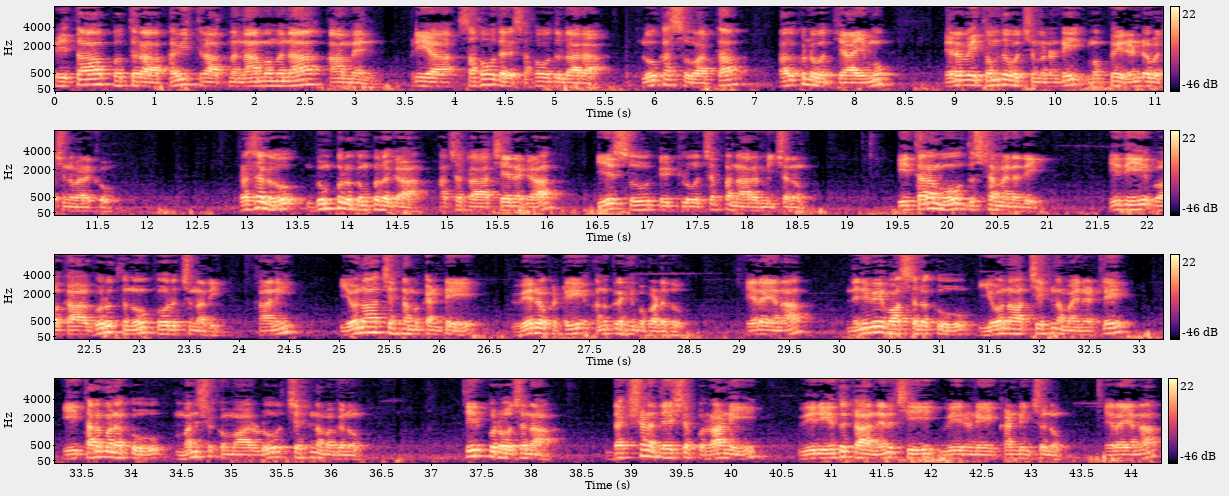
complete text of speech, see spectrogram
పితా పుత్ర పవిత్రాత్మ నామమున ఆమెన్ ప్రియ సహోదరి సహోదరులారా లూకస్సు వార్త పదకొండవ అధ్యాయము ఇరవై తొమ్మిదవ వచనం నుండి ముప్పై రెండవ వచనం వరకు ప్రజలు గుంపులు గుంపులుగా అచట చేరగా యేసు ఇట్లు చెప్పనారంభించను. ఈ తరము దుష్టమైనది ఇది ఒక గురుతును కోరుచున్నది. కాని యోనా చిహ్నము కంటే వేరొకటి అనుగ్రహింపబడదు. ఎలయనా నినివే వాసులకు యోనా చిహ్నమైనట్లే ఈ తలమనకు మనుష్య కుమారుడు చిహ్నమగను. తీర్పు రోజున దక్షిణ దేశపు రాణి వీరి ఎదుట నిలిచి వీరిని ఖండించును. ఎలయన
